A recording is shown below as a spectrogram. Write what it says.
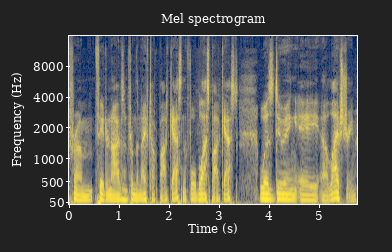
from Fader Knives and from the Knife Talk podcast and the Full Blast podcast was doing a, uh live stream.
